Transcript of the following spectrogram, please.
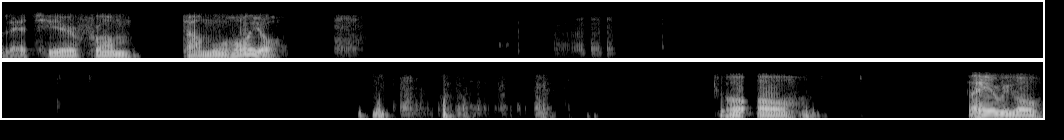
let's hear from Tamu Hoyo. Uh oh. Here we go.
